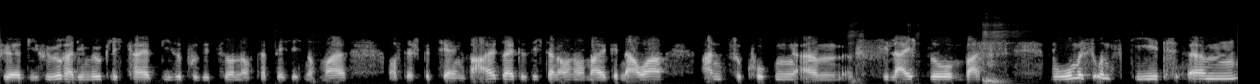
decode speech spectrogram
für die Hörer die Möglichkeit, diese Position auch tatsächlich nochmal auf der speziellen Wahlseite sich dann auch nochmal genauer anzugucken. Ähm, vielleicht so was, worum es uns geht. Ähm,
